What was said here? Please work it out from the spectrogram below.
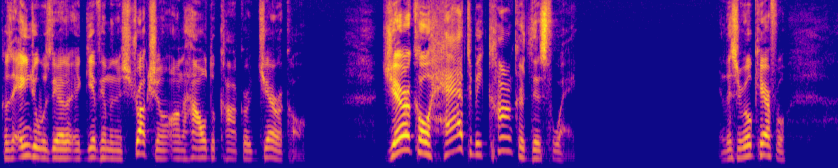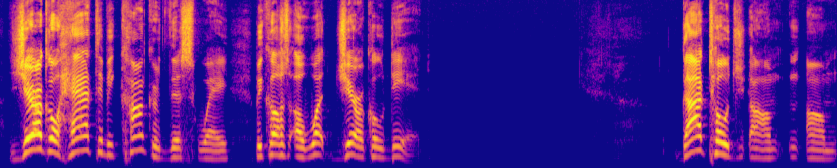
Because the angel was there to give him an instruction on how to conquer Jericho. Jericho had to be conquered this way. And listen real careful. Jericho had to be conquered this way because of what Jericho did. God told um, um,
